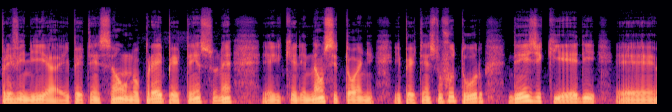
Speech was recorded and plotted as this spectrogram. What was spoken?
prevenir a hipertensão no pré-hipertenso, né, e que ele não se torne hipertenso no futuro, desde que ele é,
